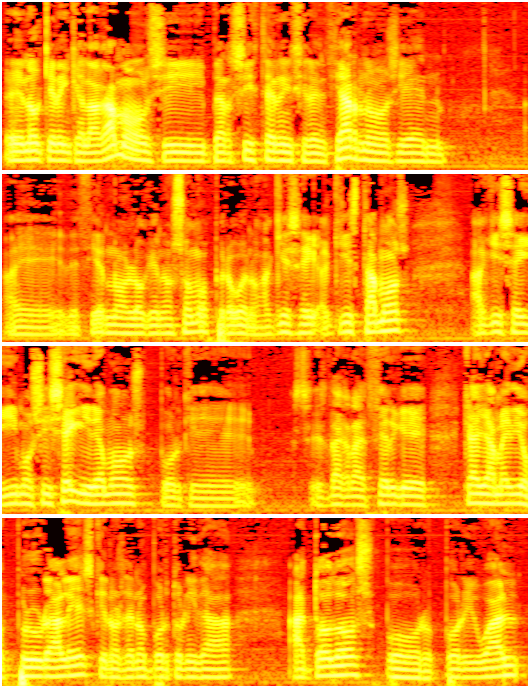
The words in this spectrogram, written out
eh, no quieren que lo hagamos y persisten en silenciarnos y en eh, decirnos lo que no somos, pero bueno, aquí, aquí estamos, aquí seguimos y seguiremos porque es de agradecer que, que, haya medios plurales que nos den oportunidad a todos por, por igual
